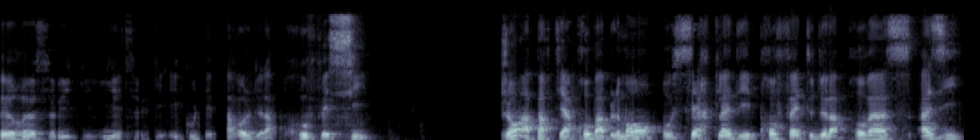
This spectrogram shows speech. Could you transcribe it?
Heureux celui qui lit et ceux qui écoutent les paroles de la prophétie. Jean appartient probablement au cercle des prophètes de la province Asie.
